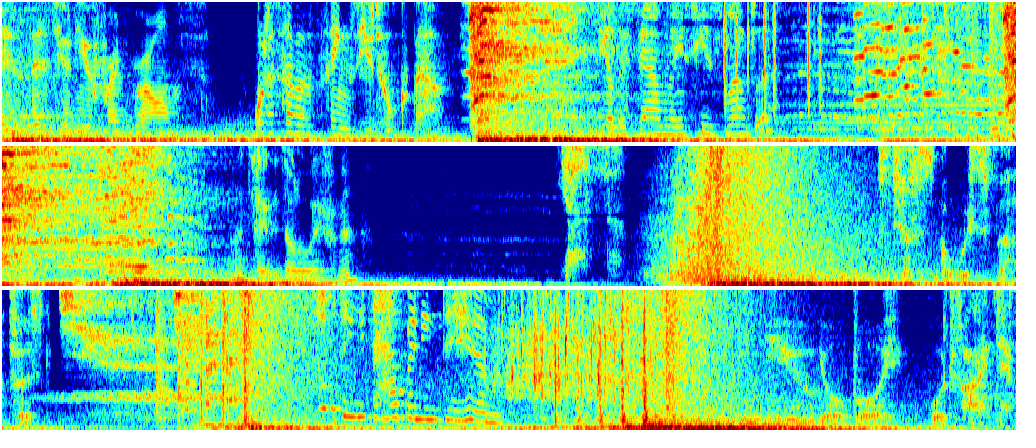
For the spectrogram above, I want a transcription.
Is this your new friend Brahms? What are some of the things you talk about? The other families he's lived with. Take the doll away from him? Yes. It's just a whisper first. Something is happening to him. He knew your boy would find him.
